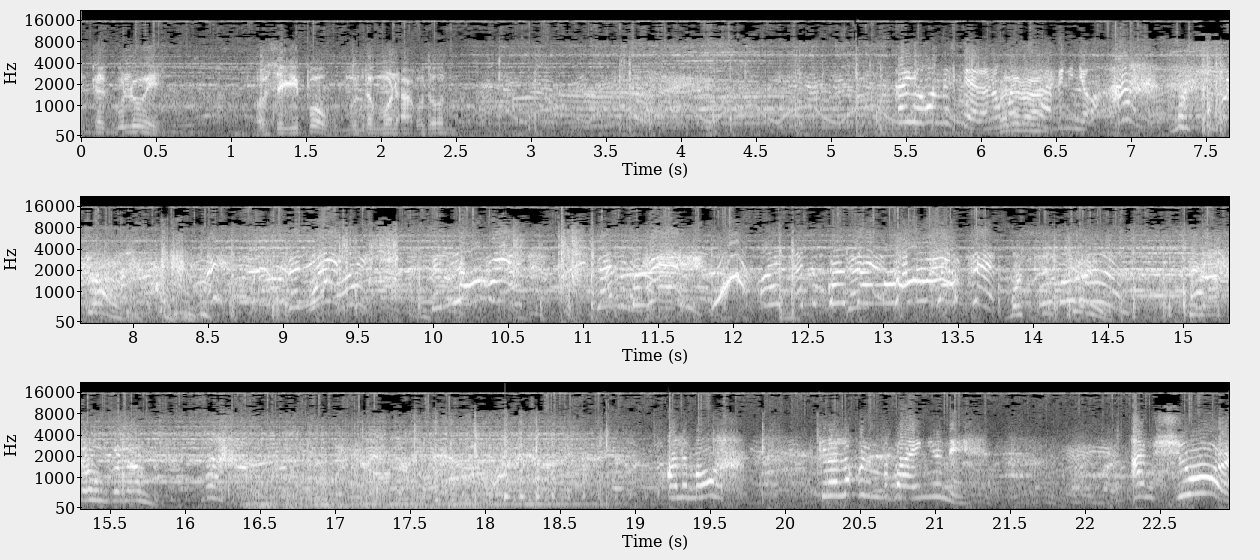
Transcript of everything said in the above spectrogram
Nagkagulo eh. O sige po, pupunta muna ako doon. Kayo ho, mister. Anong Ano ba? masasabi ninyo? Ah! Daniel! Daniel! Daniel! Ay, ano ba? Daniel! Bastos ka eh! Tinatawag ka lang! Alam mo, kilala ko yung babaeng yun eh. I'm sure.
